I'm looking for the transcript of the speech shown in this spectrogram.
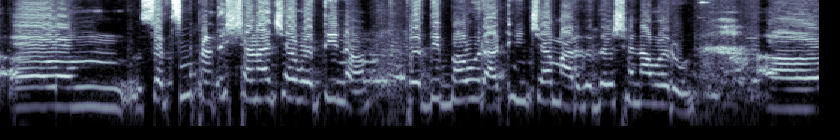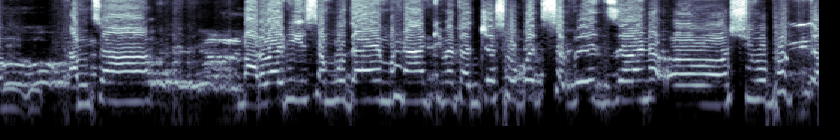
अम, सत्संग प्रतिष्ठानाच्या वतीनं प्रदीप भाऊ राठींच्या मार्गदर्शनावरून आमचा मारवाडी समुदाय म्हणा किंवा त्यांच्यासोबत सगळेच जण शिवभक्त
